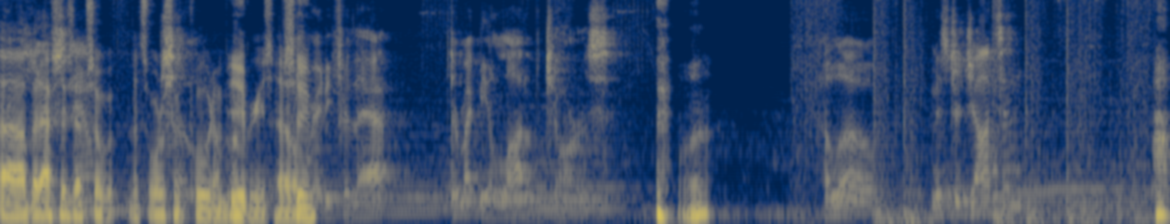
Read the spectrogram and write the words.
Uh, but after this episode, let's order some food. I'm Yep, hungry as hell. same. Ready for that? There might be a lot of jars. What? Hello, Mr. Johnson?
